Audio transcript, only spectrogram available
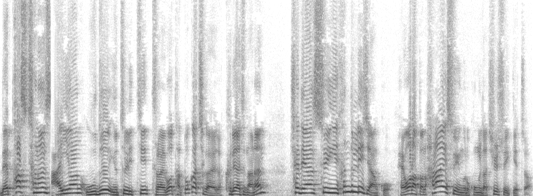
내 posture는 아이언, 우드, 유틸리티, 드라이버 다 똑같이 가야죠. 그래야지 나는 최대한 스윙이 흔들리지 않고 배워놨던 하나의 스윙으로 공을 다 칠 수 있겠죠.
